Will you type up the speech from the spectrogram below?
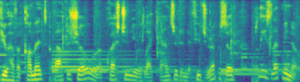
If you have a comment about the show or a question you would like answered in a future episode, please let me know.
